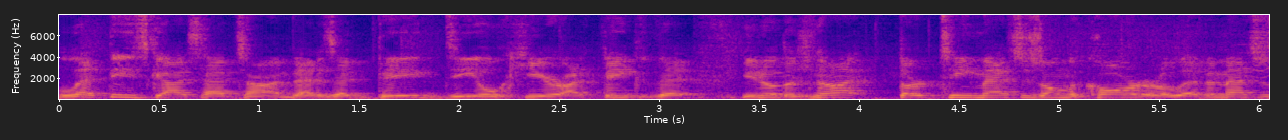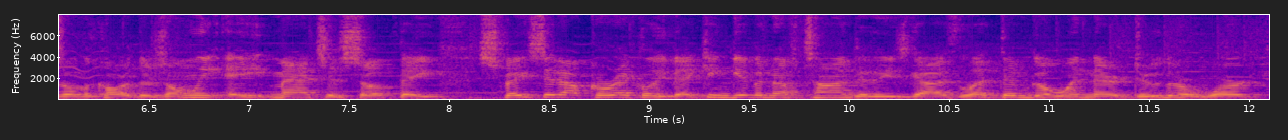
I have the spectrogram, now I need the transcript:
let these guys have time. That is a big deal here. I think that, you know, there's not 13 matches on the card or 11 matches on the card. There's only 8 matches. So if they space it out correctly, they can give enough time to these guys, let them go in there, do their work,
